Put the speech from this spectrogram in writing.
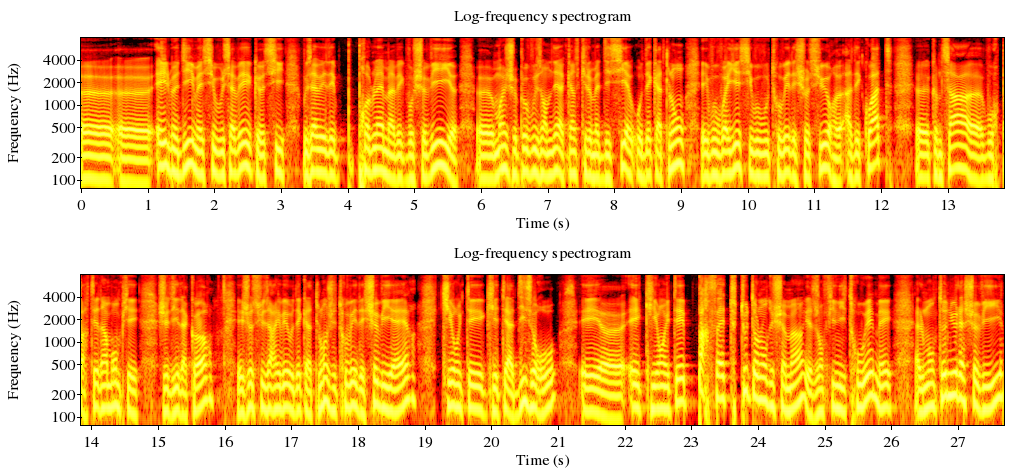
Euh, euh, et il me dit mais si vous savez que si vous avez des problème avec vos chevilles, moi je peux vous emmener à 15 km d'ici au décathlon et vous voyez si vous vous trouvez des chaussures adéquates, comme ça euh, vous repartez d'un bon pied. Je dis d'accord et je suis arrivé au décathlon, j'ai trouvé des chevillères qui ont été qui étaient à 10 euros et, euh, et qui ont été parfaites tout au long du chemin. Elles ont fini trouées, mais elles m'ont tenu la cheville.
